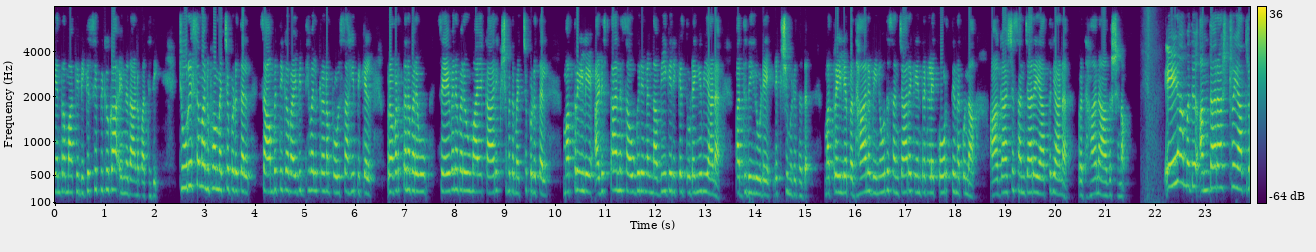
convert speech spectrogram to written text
കേന്ദ്രമാക്കി വികസിപ്പിക്കുക എന്നതാണ് പദ്ധതി. ടൂറിസം അനുഭവം മെച്ചപ്പെടുത്തൽ സാമ്പത്തിക വൈവിധ്യവൽക്കരണം പ്രോത്സാഹിപ്പിക്കൽ പ്രവർത്തനപരവും സേവനപരവുമായ കാര്യക്ഷമത മെച്ചപ്പെടുത്തൽ മത്രയിലെ അടിസ്ഥാന സൗകര്യങ്ങൾ നവീകരിക്കൽ തുടങ്ങിയവയാണ് പദ്ധതിയിലൂടെ ലക്ഷ്യമിടുന്നത്. മത്രയിലെ പ്രധാന വിനോദസഞ്ചാര കേന്ദ്രങ്ങളെ കോർത്തിണക്കുന്ന ആകാശ സഞ്ചാര യാത്രയാണ് പ്രധാന ആകർഷണം. ഏഴാമത് അന്താരാഷ്ട്ര യാത്ര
